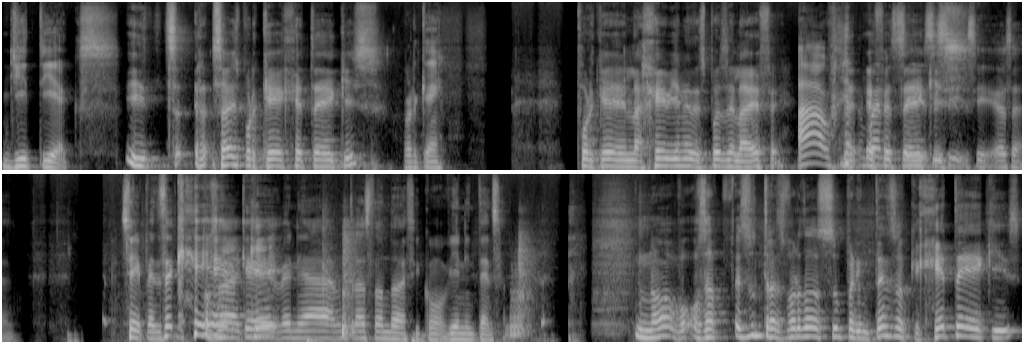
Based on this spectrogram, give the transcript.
GTX? ¿Y sabes por qué GTX? ¿Por qué? Porque la G viene después de la F. Ah, bueno, sí, sí, FTX. sí, sí, o sea. Sí, pensé que, O sea, que venía un trasfondo así como bien intenso. No, o sea, es un trasbordo súper intenso que GTX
